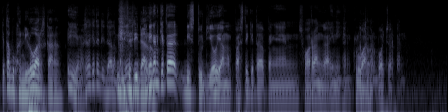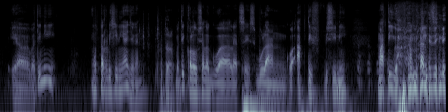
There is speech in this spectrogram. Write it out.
kita bukan di luar sekarang. Iya, maksudnya kita di dalam. Kita Ini, di dalam. ini kan kita di studio yang pasti kita pengen suara nggak ini kan keluar Betul. kan bocor kan. Ya, berarti ini muter di sini aja kan. Betul. Berarti kalau misalnya gua let's say sebulan gua aktif di sini, mati gua pelan-pelan di sini.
